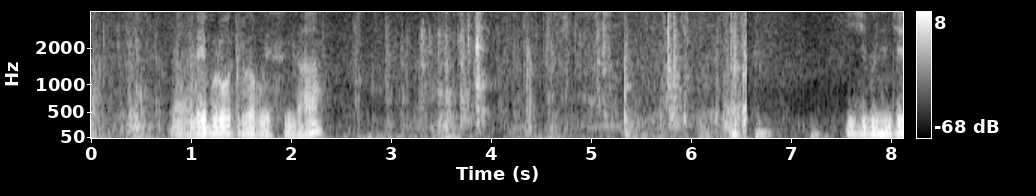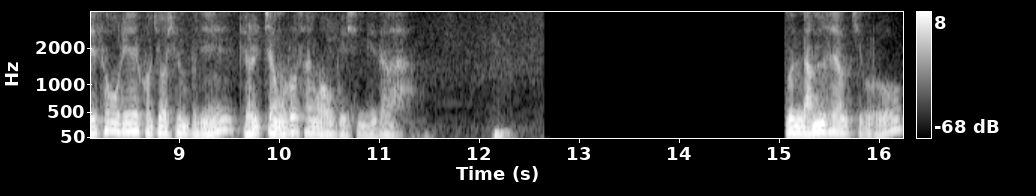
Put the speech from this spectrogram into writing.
어, 내부로 들어가 보겠습니다. 이 집은 현재 서울에 거주하시는 분이 별장으로 사용하고 계십니다. 집은 남서양 집으로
